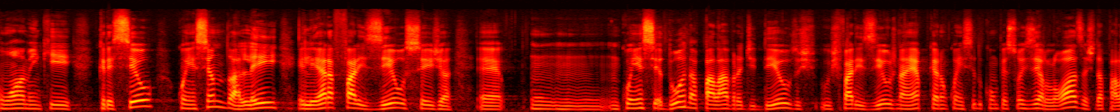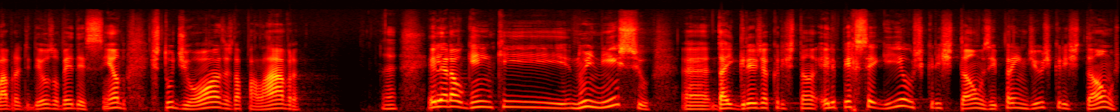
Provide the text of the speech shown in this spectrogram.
um homem que cresceu conhecendo a lei, ele era fariseu, ou seja, é, um, um, conhecedor da palavra de Deus. Os, os, fariseus, na época, eram conhecidos como pessoas zelosas da palavra de Deus, obedecendo, estudiosas da palavra. Né? Ele era alguém que, no início é, da igreja cristã, ele perseguia os cristãos e prendia os cristãos,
